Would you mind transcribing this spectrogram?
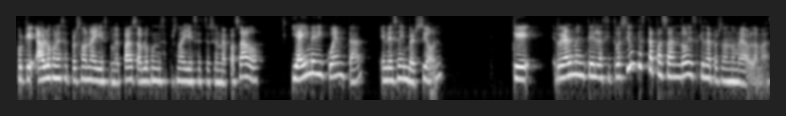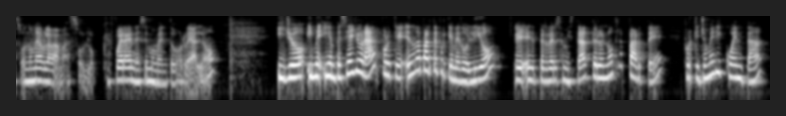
porque hablo con esa persona y esto me pasa, hablo con esa persona y esa situación me ha pasado. Y ahí me di cuenta, en esa inversión, que realmente la situación que está pasando es que esa persona no me habla más o no me hablaba más o lo que fuera en ese momento real, ¿no? Y yo, y, me, y empecé a llorar porque, en una parte porque me dolió eh, perder esa amistad, pero en otra parte porque yo me di cuenta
